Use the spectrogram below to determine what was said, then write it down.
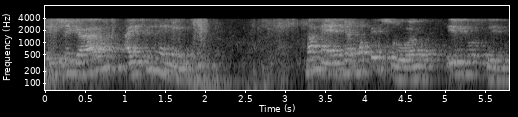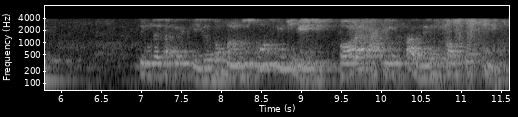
eles chegaram a esses números. Na média, uma pessoa, eu e você, segundo essa pesquisa, tomamos conscientemente, fora aquilo que fazemos de forma consciente.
